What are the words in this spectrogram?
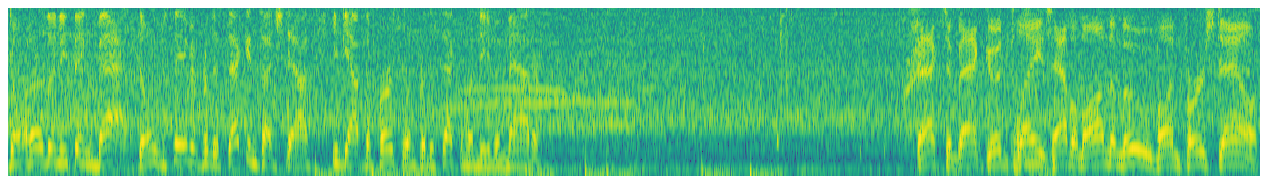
don't hold anything back. Don't save it for the second touchdown. You got the first one for the second one to even matter. Back-to-back -back good plays have them on the move on first down.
